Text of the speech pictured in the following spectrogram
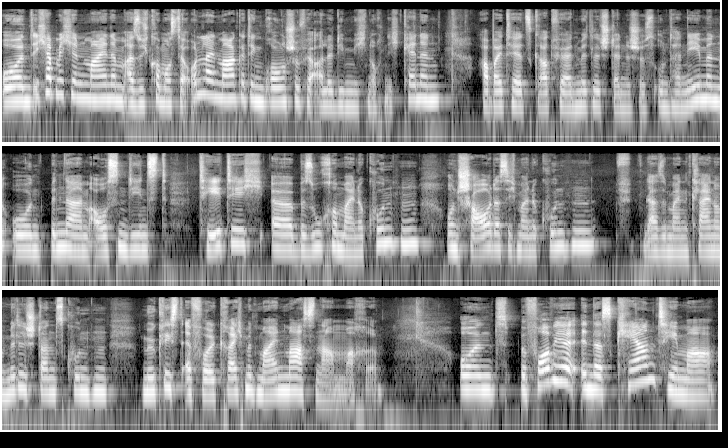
Und ich habe mich in meinem, also ich komme aus der Online-Marketing-Branche, für alle, die mich noch nicht kennen, arbeite jetzt gerade für ein mittelständisches Unternehmen und bin da im Außendienst tätig, äh, besuche meine Kunden und schaue, dass ich meine Kunden, also meine kleinen und Mittelstandskunden, möglichst erfolgreich mit meinen Maßnahmen mache. Und bevor wir in das Kernthema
